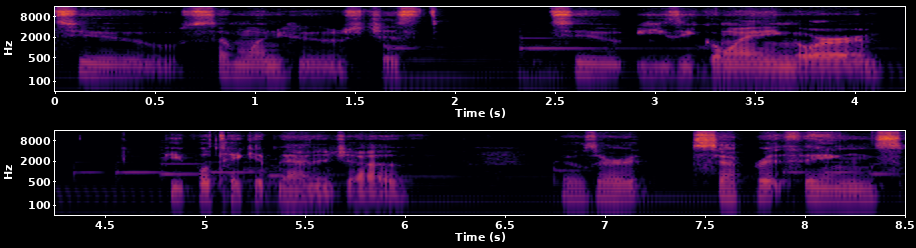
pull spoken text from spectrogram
to someone who's just too easygoing or people take advantage of. Those are separate things.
